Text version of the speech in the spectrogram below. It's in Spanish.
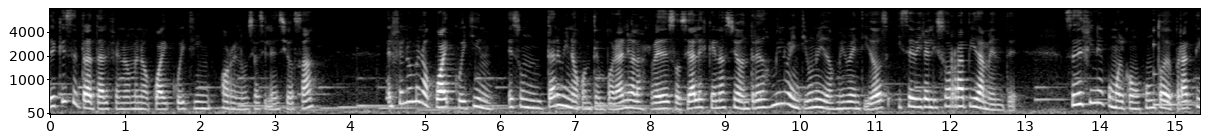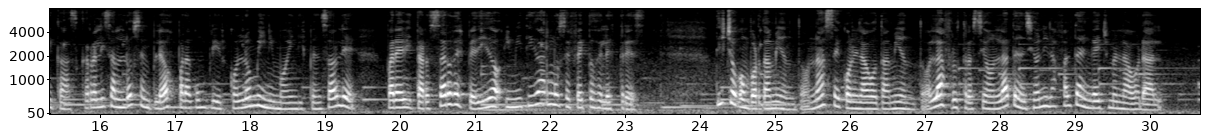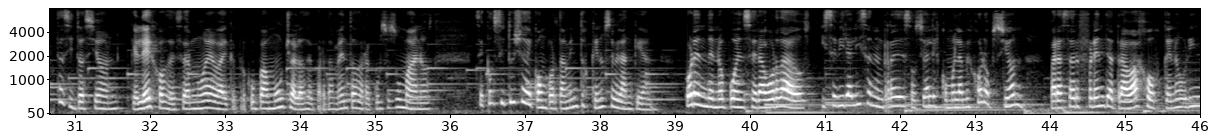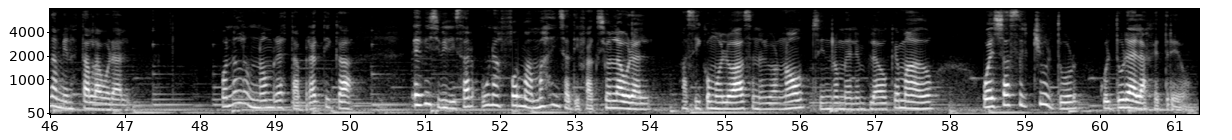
¿De qué se trata el fenómeno quiet quitting o renuncia silenciosa? El fenómeno quiet quitting es un término contemporáneo a las redes sociales que nació entre 2021 y 2022 y se viralizó rápidamente. Se define como el conjunto de prácticas que realizan los empleados para cumplir con lo mínimo e indispensable para evitar ser despedido y mitigar los efectos del estrés Dicho comportamiento nace con el agotamiento, la frustración, la tensión y la falta de engagement laboral. Esta situación, que lejos de ser nueva y que preocupa mucho a los departamentos de recursos humanos, se constituye de comportamientos que no se blanquean, por ende no pueden ser abordados y se viralizan en redes sociales como la mejor opción para hacer frente a trabajos que no brindan bienestar laboral. Ponerle un nombre a esta práctica es visibilizar una forma más de insatisfacción laboral, así como lo hacen el burnout, síndrome del empleado quemado, o el hustle culture, cultura del ajetreo.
